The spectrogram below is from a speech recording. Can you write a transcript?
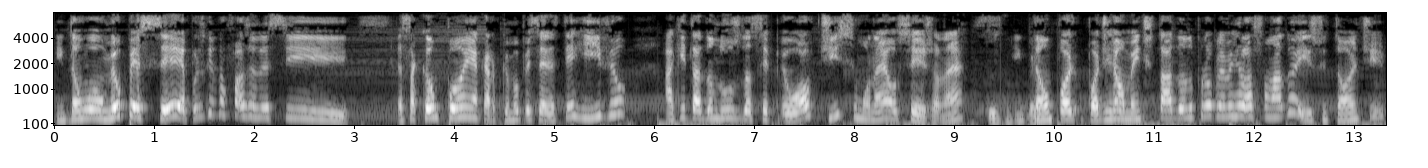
Então o meu PC, é por isso que ele tá fazendo esse, essa campanha, cara, porque meu PC é terrível, Aqui tá dando uso da CPU altíssimo, né? Ou seja, né? Então pode, pode realmente estar tá dando problema relacionado a isso. Então a gente,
